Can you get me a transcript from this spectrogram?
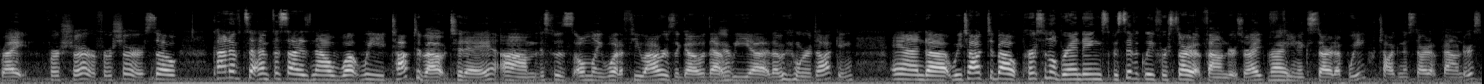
Right, for sure, for sure. So, kind of to emphasize now what we talked about today. Um, this was only what a few hours ago that Yep. we uh, that we were talking, and uh, we talked about personal branding specifically for startup founders. Right, Right. Phoenix Startup Week. We're talking to startup founders,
